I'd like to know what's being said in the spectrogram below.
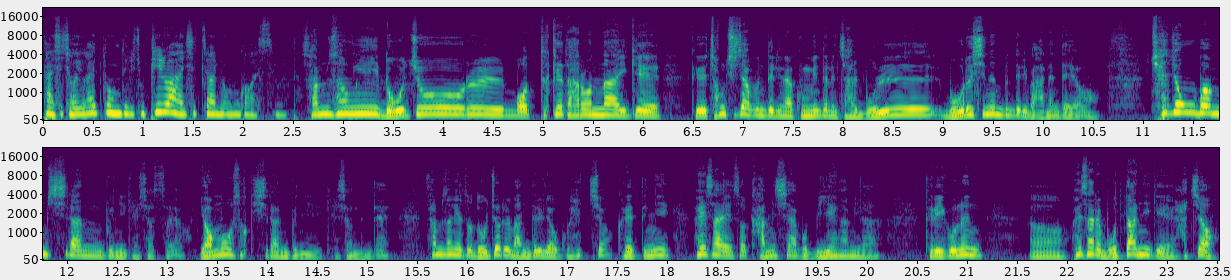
다시 저희 활동들이 좀 필요한 시점이 온 것 같습니다. 삼성이 노조를 뭐 어떻게 다뤘나 이게 그 정치자분들이나 국민들은 잘 몰, 모르시는 분들이 많은데요. 최종범 씨란 분이 계셨어요. 염호석 씨란 분이 계셨는데 삼성에서 노조를 만들려고 했죠. 그랬더니 회사에서 감시하고 미행합니다. 그리고는 어 회사를 못 다니게 하죠.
